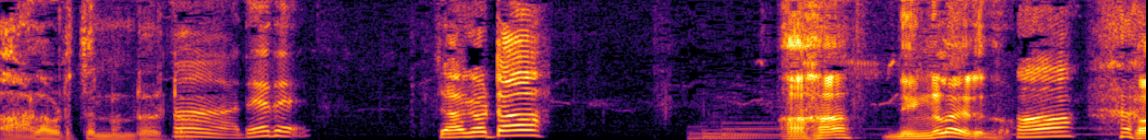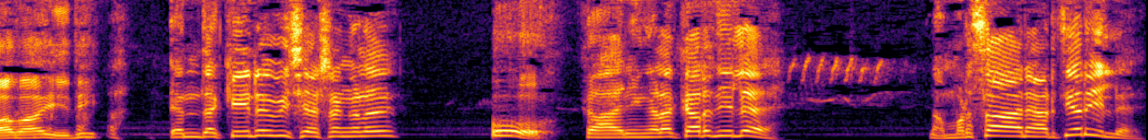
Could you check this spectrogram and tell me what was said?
ആളവിടെ തന്നെ ഉണ്ട് കേട്ടോ. അതെ അതെ. ആഹാ നിങ്ങളായിരുന്നു. എന്തൊക്കെയുണ്ട് വിശേഷങ്ങൾ? ഓ. കാര്യങ്ങളൊക്കെ അറിഞ്ഞില്ലേ? നമ്മുടെ സ്ഥാനാർത്ഥി അറിയില്ലേ?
